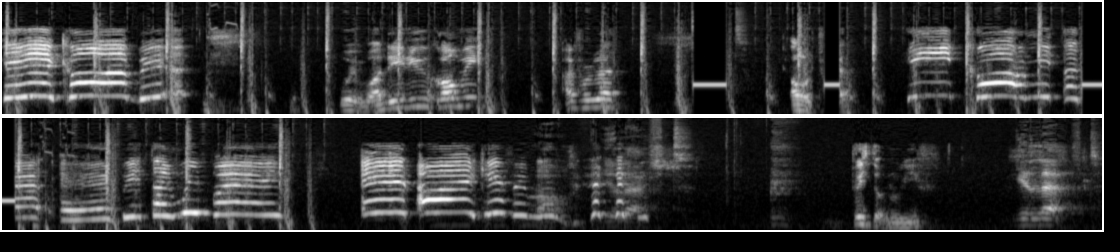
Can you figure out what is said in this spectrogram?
He called me. Wait, what did you call me? I forgot. Oh, he called me a cat every time we play, and I give him Oh, a. you left. Please don't leave. You left.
